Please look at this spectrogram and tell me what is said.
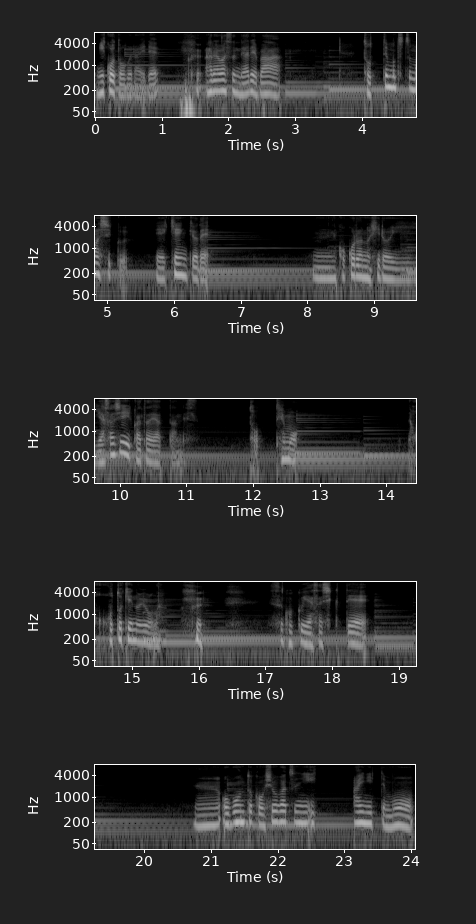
三言ぐらいで 表すんであれば、とってもつつましく、えー、謙虚で、うん心の広い優しい方やったんですとっても仏のような すごく優しくてうんお盆とかお正月に会いに行っても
